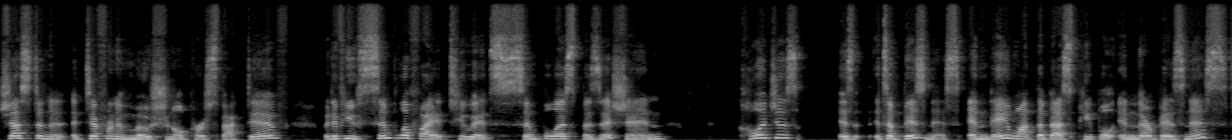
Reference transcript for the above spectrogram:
just in a, a different emotional perspective. But if you simplify it to its simplest position, colleges is it's a business and they want the best people in their business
